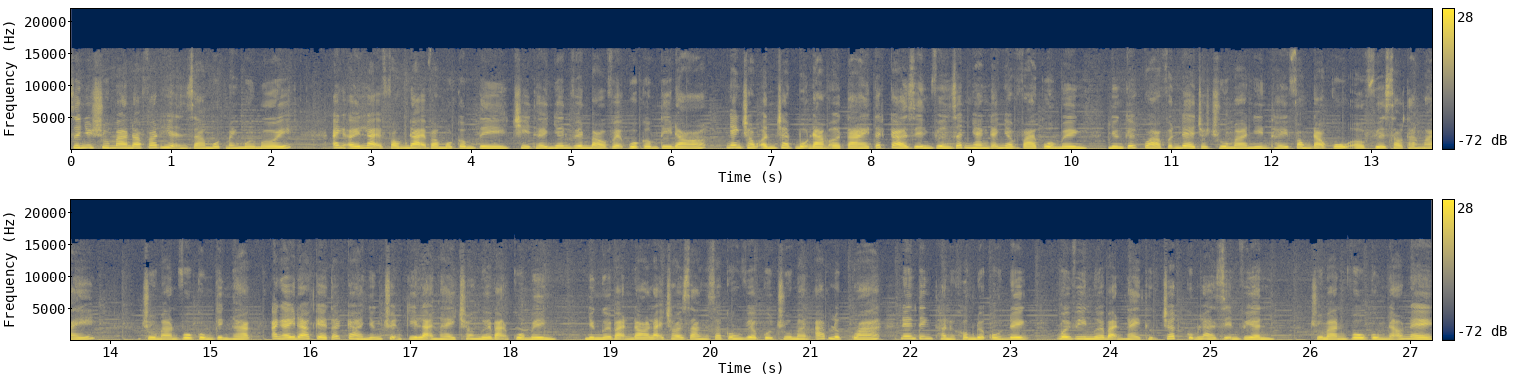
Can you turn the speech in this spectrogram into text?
Dường như Schumann đã phát hiện ra một manh mối mới. Anh ấy lại phóng đại vào một công ty, chỉ thấy nhân viên bảo vệ của công ty đó. Nhanh chóng ấn chặt bộ đàm ở tai, tất cả diễn viên rất nhanh đã nhập vai của mình, nhưng kết quả vẫn để cho Schumann nhìn thấy phòng đạo cụ ở phía sau thang máy. Truman vô cùng kinh ngạc, anh ấy đã kể tất cả những chuyện kỳ lạ này cho người bạn của mình. Nhưng người bạn đó lại cho rằng do công việc của Truman áp lực quá nên tinh thần không được ổn định, bởi vì người bạn này thực chất cũng là diễn viên. Truman vô cùng não nề,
